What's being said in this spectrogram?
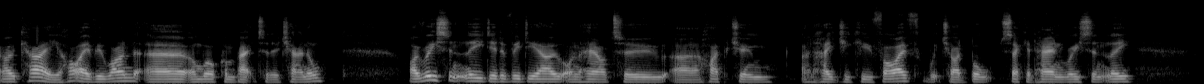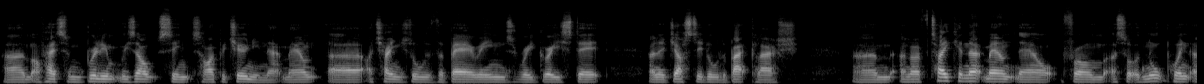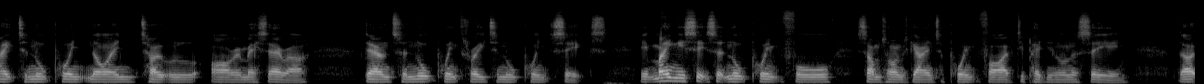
Okay, hi everyone uh, and welcome back to the channel. I recently did a video on how to uh, hypertune an HEQ5 which I'd bought second hand recently. Um, I've had some brilliant results since hypertuning that mount. Uh, I changed all of the bearings, re-greased it and adjusted all the backlash um, and I've taken that mount now from a sort of 0.8 to 0.9 total RMS error down to 0.3 to 0.6. It mainly sits at 0.4, sometimes going to 0.5 depending on the seeing.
